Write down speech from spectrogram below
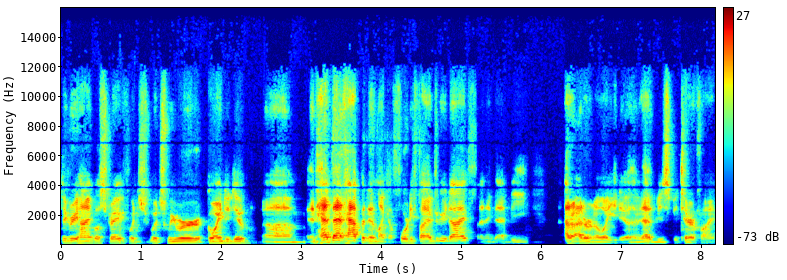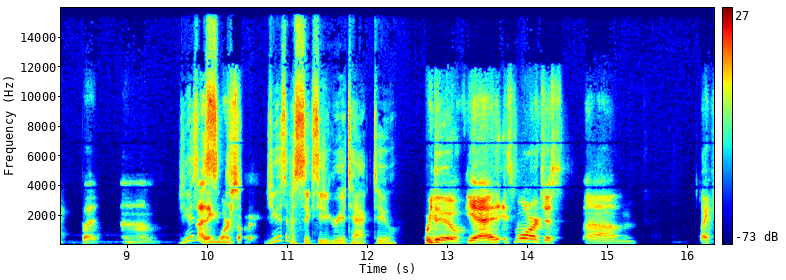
degree high angle strafe, which which we were going to do. Um, and had that happen in like a 45 degree dive, I think that'd be I don't I don't know what you do. I mean that'd just be terrifying. But um, Do you guys? I have a think more so. Do you guys have a 60 degree attack too? We do. Yeah, it's more just um, like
